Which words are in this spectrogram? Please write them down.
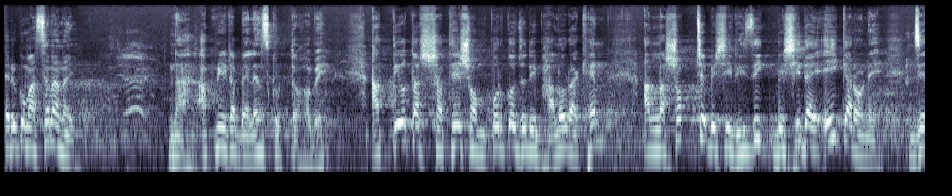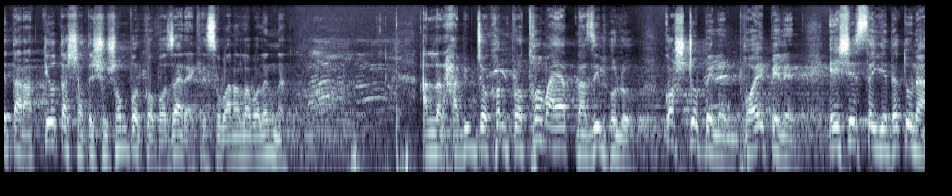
এরকম আছে না নাই? না, আপনি এটা ব্যালেন্স করতে হবে। আত্মীয়তার সাথে সম্পর্ক যদি ভালো রাখেন, আল্লাহ সবচেয়ে বেশি রিজিক বেশি দেয় এই কারণে যে তার আত্মীয়তার সাথে সুসম্পর্ক বজায় রাখে। সোবান আল্লাহ বলেন না? আল্লাহর হাবিব যখন প্রথম আয়াত নাজিল হলো, কষ্ট পেলেন, ভয় পেলেন, এসে সৈয়দাতুনা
